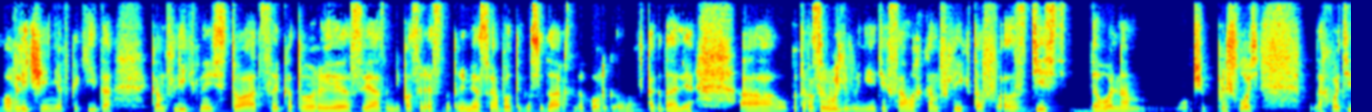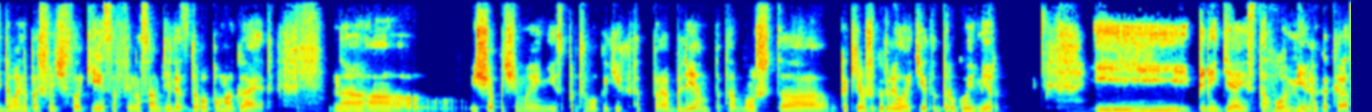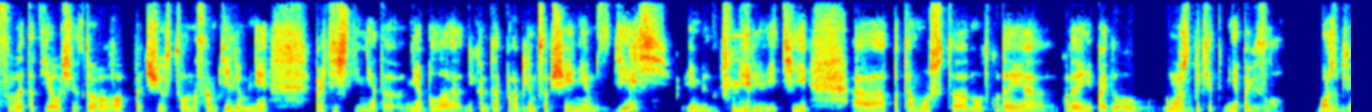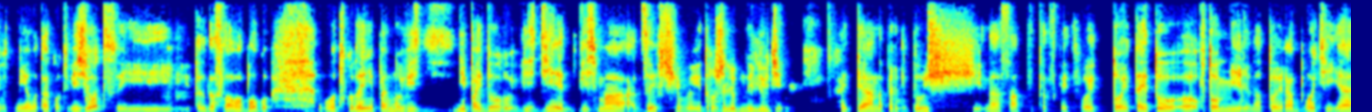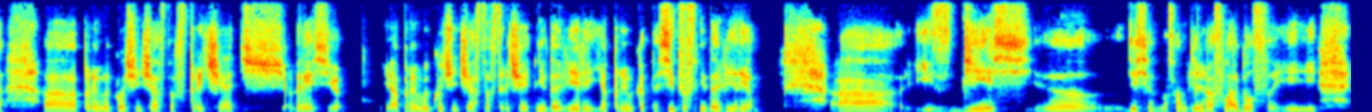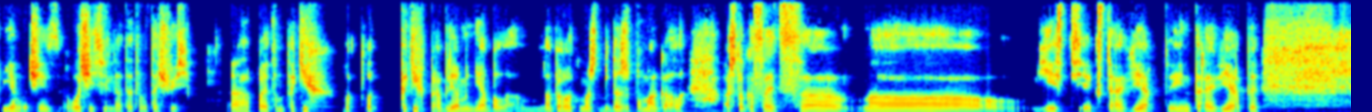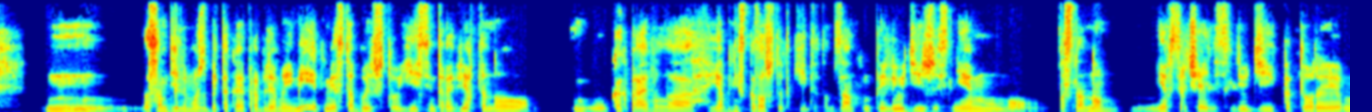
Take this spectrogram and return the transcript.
вовлечения в какие-то конфликтные ситуации, которые связаны непосредственно, например, с работой государственных органов и так далее, а, опыт разруливания этих самых конфликтов. Здесь довольно в общем, пришлось охватить довольно большое число кейсов, и на самом деле это здорово помогает. А, Еще почему я не испытывал каких-то проблем, потому что, как я уже говорил, IT – это другой мир. И перейдя из того мира как раз в этот, я очень здорово почувствовал. На самом деле у меня практически нет, не было никогда проблем с общением здесь, именно в мире IT, а, потому что, ну вот куда я, куда я не пойду, ну, может быть, это мне повезло. Может быть, вот мне вот так вот везет, и тогда слава богу. Вот куда я не пойму, везде, не пойду, везде весьма отзывчивые и дружелюбные люди. Хотя на предыдущей, на, так сказать, той, той, той, в том мире, на той работе я э, привык очень часто встречать агрессию. Я привык очень часто встречать недоверие, я привык относиться с недоверием. А, и здесь, э, здесь я на самом деле расслабился, и, и я очень, очень сильно от этого тащусь. А, поэтому таких вот, вот таких проблем не было. Наоборот, может быть, даже помогало. А что касается, э, есть экстраверты, интроверты. На самом деле, может быть, такая проблема имеет место быть, что есть интроверты, но как правило, я бы не сказал, что это какие-то там замкнутые люди, и же с ним в основном мне встречались люди, которые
